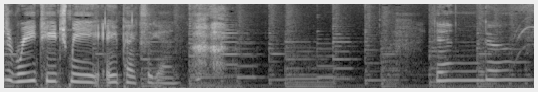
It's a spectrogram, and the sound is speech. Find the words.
To reteach me Apex again. dun, dun.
